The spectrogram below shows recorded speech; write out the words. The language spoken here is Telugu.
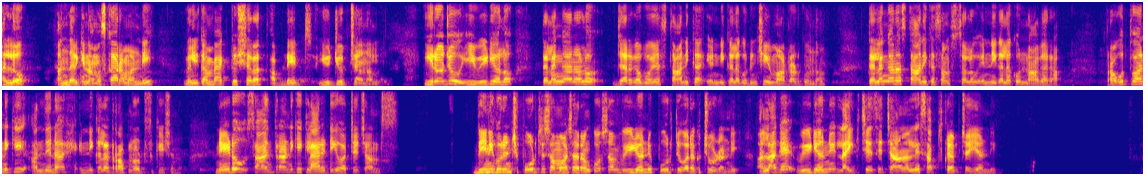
హలో అందరికీ నమస్కారం అండి. Welcome back to Sharath updates YouTube channel. ఈరోజు ఈ వీడియోలో తెలంగాణలో జరగబోయే స్థానిక ఎన్నికల గురించి మాట్లాడుకుందాం. తెలంగాణ స్థానిక సంస్థలు ఎన్నికలకు నాగర. ప్రభుత్వానికి అందిన ఎన్నికల డ్రాప్ నోటిఫికేషన్. నేడు సాయంత్రానికి క్లారిటీ వచ్చే ఛాన్స్. దీని గురించి పూర్తి సమాచారం కోసం వీడియోని పూర్తి వరకు చూడండి. అలాగే వీడియోని లైక్ చేసి ఛానల్ని సబ్స్క్రైబ్ చేయండి.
